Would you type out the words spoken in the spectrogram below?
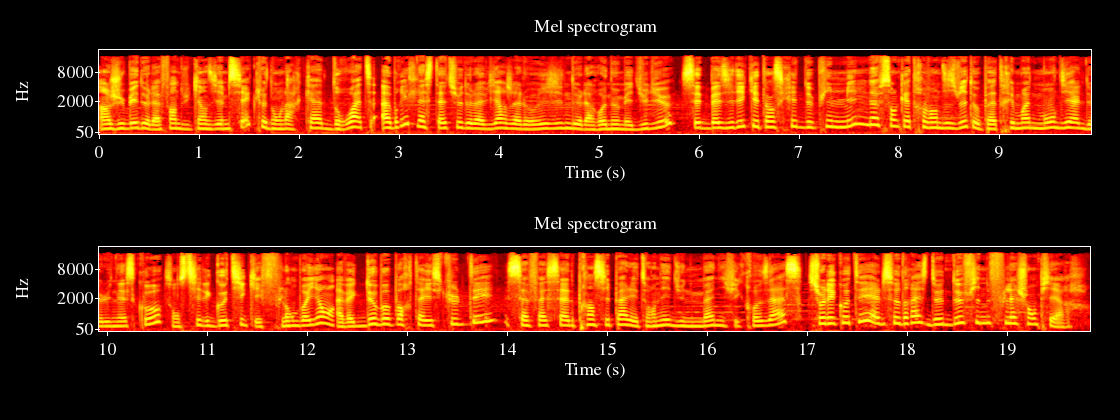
un jubé de la fin du 15e siècle dont l'arcade droite abrite la statue de la Vierge à l'origine de la renommée du lieu. Cette basilique est inscrite depuis 1998 au patrimoine mondial de l'UNESCO. Son style gothique est flamboyant, avec deux beaux portails sculptés. Sa façade principale est ornée d'une magnifique rosace. Sur les côtés, elle se dresse de deux fines flèches en pierre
